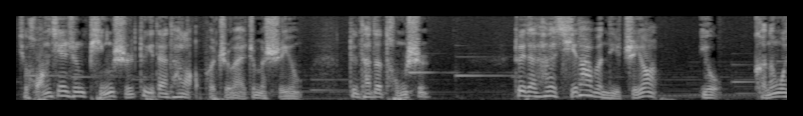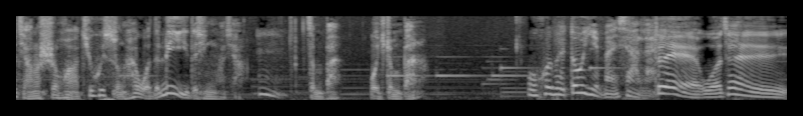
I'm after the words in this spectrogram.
就黄先生平时对待他老婆之外这么实用，对他的同事，对待他的其他问题，只要有可能我讲了实话就会损害我的利益的情况下，嗯，怎么办？我就这么办了。我会不会都隐瞒下来？对，我在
